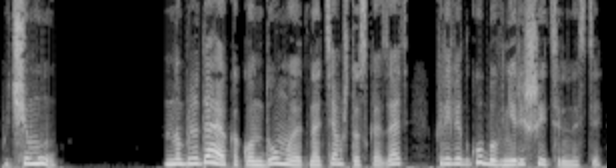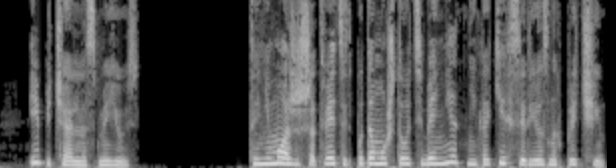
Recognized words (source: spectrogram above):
Почему? Наблюдая, как он думает над тем, что сказать, кривит губы в нерешительности — и печально смеюсь. Ты не можешь ответить, потому что у тебя нет никаких серьезных причин.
